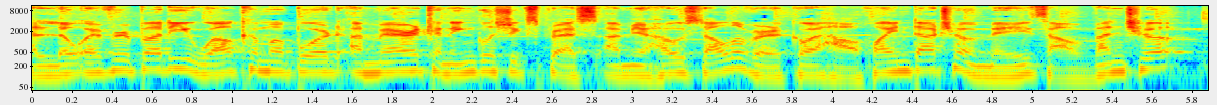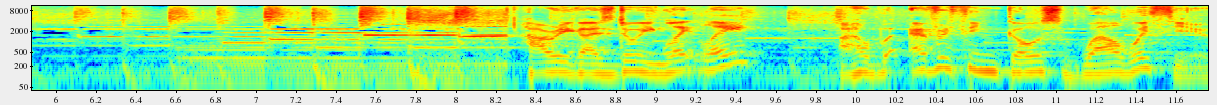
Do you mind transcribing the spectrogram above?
Good morning and hello everybody. Welcome aboard American English Express. I'm your host Oliver. 各位好，欢迎搭乘美语早班车。How are you guys doing lately? I hope everything goes well with you.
